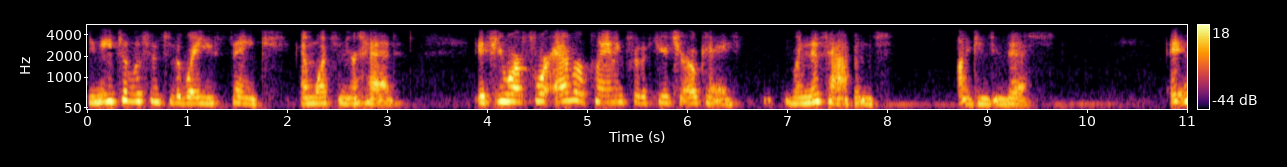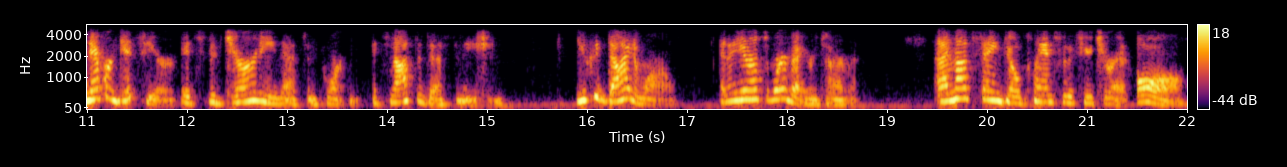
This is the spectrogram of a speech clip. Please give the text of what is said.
You need to listen to the way you think and what's in your head. If you are forever planning for the future, okay, when this happens, I can do this. It never gets here. It's the journey that's important. It's not the destination. You could die tomorrow, and then you don't have to worry about your retirement. And I'm not saying don't plan for the future at all.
